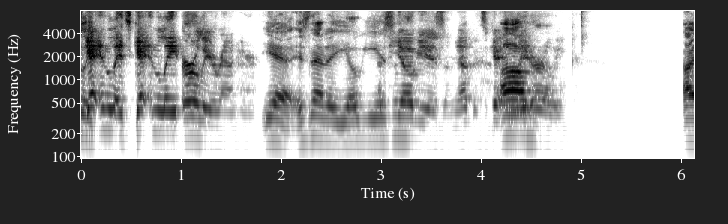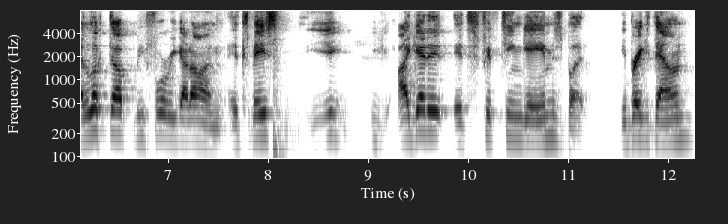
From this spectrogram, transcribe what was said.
early. getting it's getting late early around here. yeah, isn't that a It's yogiism? yogiism. Yep, it's getting Um, late early. I looked up before we got on. It's based. You, you- I get it. It's 15 games, but you break it down.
